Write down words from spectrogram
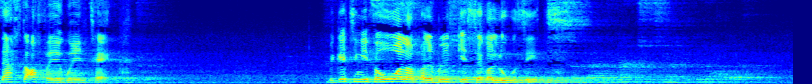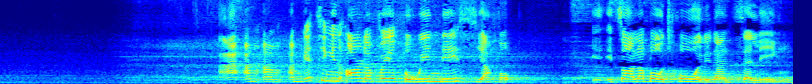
that's the offer you're going to take. Be getting if you hold on for the briefcase, you're going to lose it. I, I'm, I'm, I'm getting in order for you to win this, you have to it's all about holding and selling.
